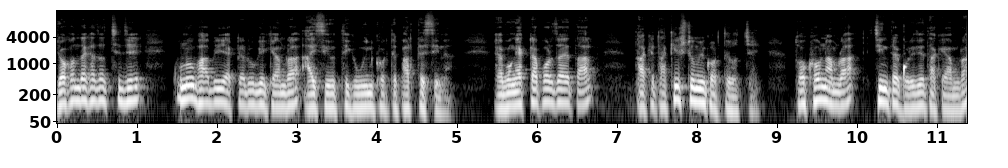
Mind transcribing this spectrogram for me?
যখন দেখা যাচ্ছে যে কোনোভাবেই একটা রোগীকে আমরা আইসিইউ থেকে উইন করতে পারতেছি না এবং একটা পর্যায়ে তার, তাকে টাকিস্টমি করতে হচ্ছে, তখন আমরা চিন্তা করি যে তাকে আমরা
